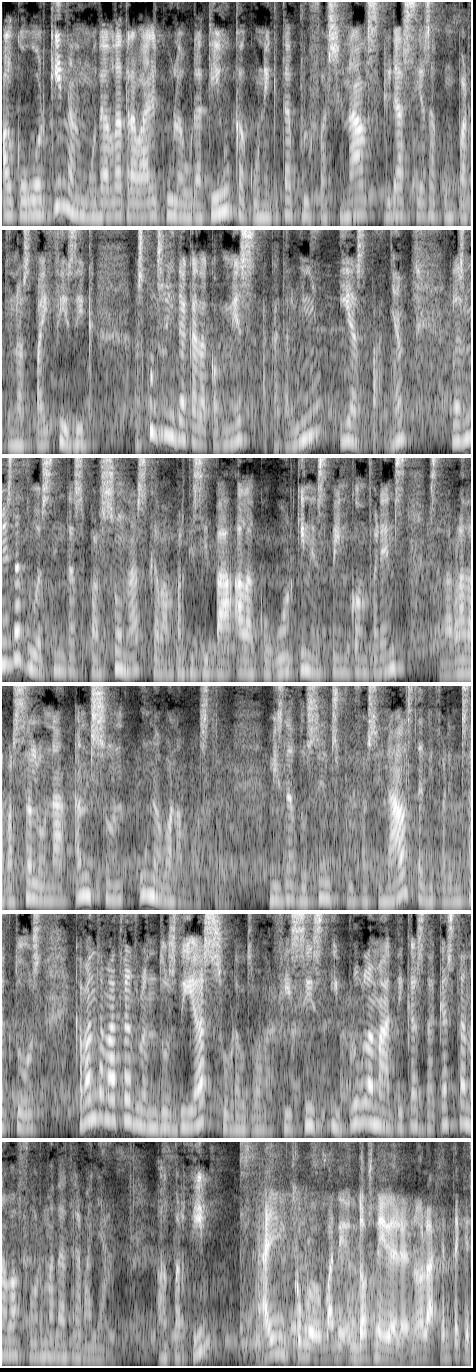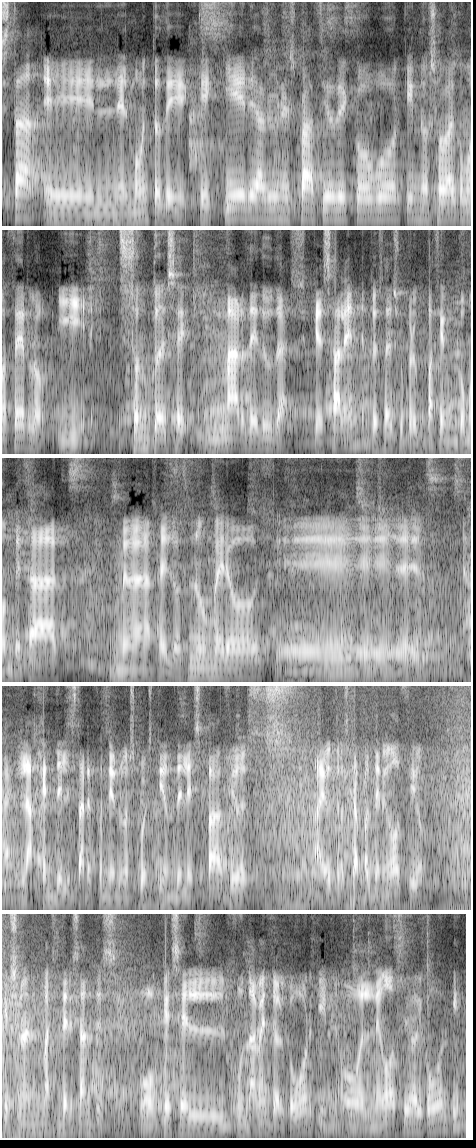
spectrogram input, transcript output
El coworking, el model de treball col·laboratiu que connecta professionals gràcies a compartir un espai físic, es consolida cada cop més a Catalunya i a Espanya. Les més de 200 persones que van participar a la Coworking Spain Conference celebrada a Barcelona en són una bona mostra. Més de 200 professionals de diferents sectors que van debatre durant dos dies sobre els beneficis i problemàtiques d'aquesta nova forma de treballar. El perfil Hay como dos niveles, ¿no? La gente que está eh, en el momento de que quiere abrir un espacio de coworking, no sabe cómo hacerlo y son todo ese mar de dudas que salen, entonces hay su preocupación cómo empezar, me van a salir los números, eh, la gente le está respondiendo, no es cuestión del espacio, hay otras capas de negocio que son más interesantes o que es el fundamento del coworking o el negocio del coworking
